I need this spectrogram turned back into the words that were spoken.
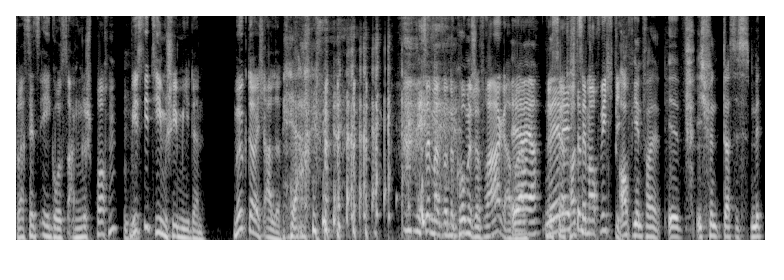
Du hast jetzt Egos angesprochen. Mhm. Wie ist die Teamchemie denn? Mögt ihr euch alle? Ja. das ist immer so eine komische Frage, aber ja, ja. Nee, ist ja nee, trotzdem stimmt. auch wichtig. Auf jeden Fall. Äh, ich finde, das ist mit,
